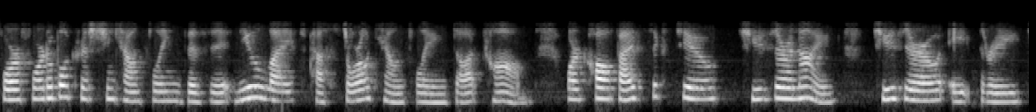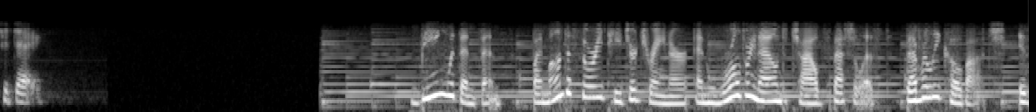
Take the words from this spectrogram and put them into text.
For affordable Christian counseling, visit newlifepastoralcounseling.com or call 562 209 2083 today. Being with Infants by Montessori teacher trainer and world renowned child specialist Beverly Kovach is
